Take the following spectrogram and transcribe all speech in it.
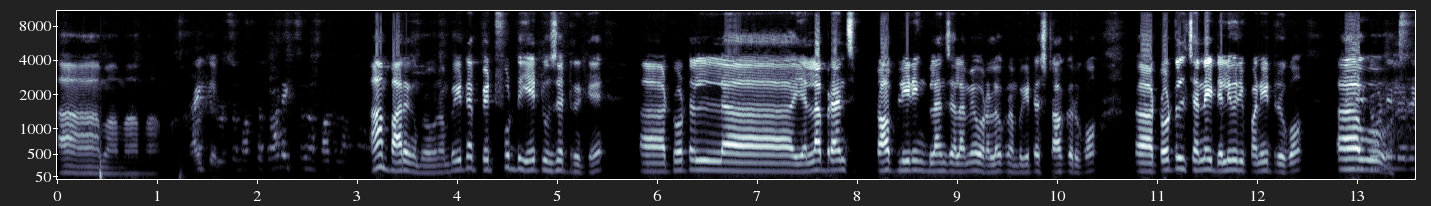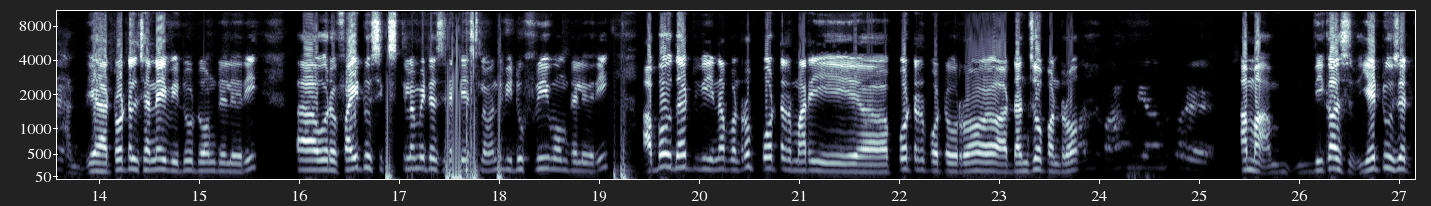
ஆமாம் ஆமாம் ஆமாம் ஆமாம் ஆ பாருங்க ப்ரோ நம்ம கிட்ட pet food A to Z இருக்கு. டோட்டல் எல்லா பிராண்ட்ஸ் டாப் லீடிங் பிராண்ட்ஸ் எல்லாமே ஓரளவுக்கு நம்ம கிட்ட ஸ்டாக் இருக்கும். டோட்டல் சென்னை டெலிவரி பண்ணிட்டு இருக்கோம். Total Chennai we do door delivery ஒரு ஃபைவ் டு சிக்ஸ் கிலோமீட்டர்ஸ் ரேடியஸ்ல வந்து we do free home delivery above that we என்ன பண்றோம்? போர்ட்டர் மாதிரி போர்ட்டர் போட்டு விடுறோம் டன்ஜோ பண்றோம். ஆமா because a to set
